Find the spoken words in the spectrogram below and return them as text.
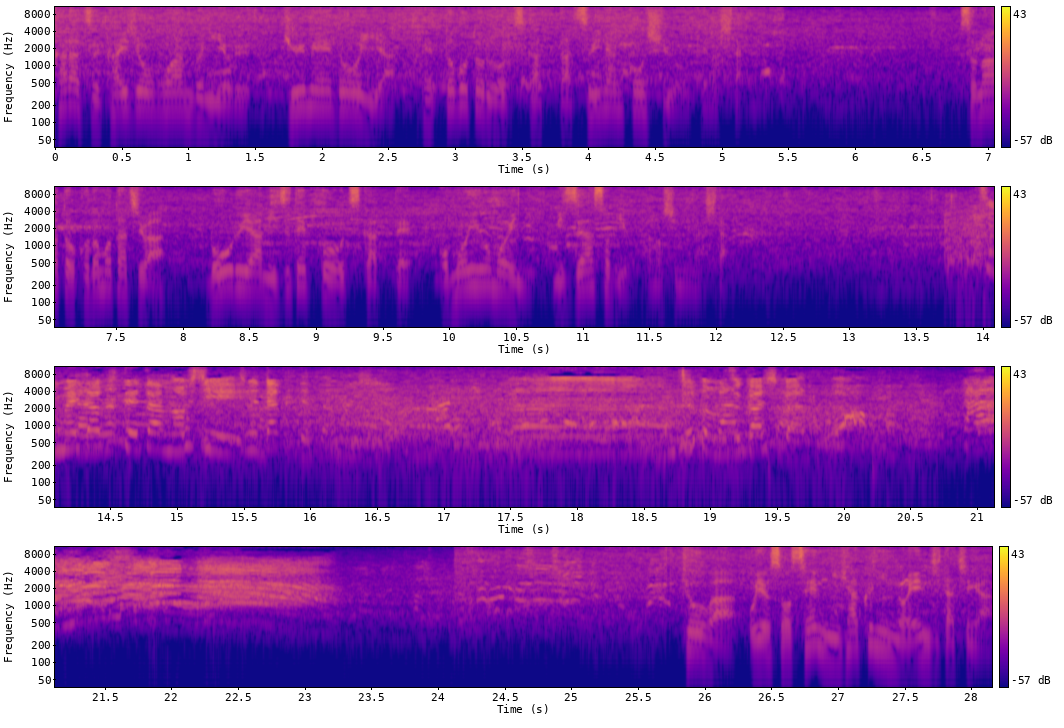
唐津海上保安部による救命胴衣やペットボトルを使った水難講習を受けました。その後子どもたちはボールや水鉄砲を使って思い思いに水遊びを楽しみました。冷たくて楽しい。冷たくて楽しい。ちょっと難しかった。今日はおよそ1200人の園児たちが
